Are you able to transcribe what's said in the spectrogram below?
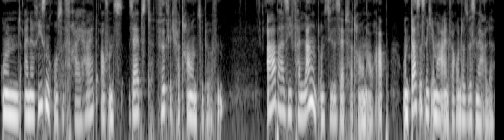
und eine riesengroße Freiheit, auf uns selbst wirklich vertrauen zu dürfen. Aber sie verlangt uns dieses Selbstvertrauen auch ab. Und das ist nicht immer einfach und das wissen wir alle.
